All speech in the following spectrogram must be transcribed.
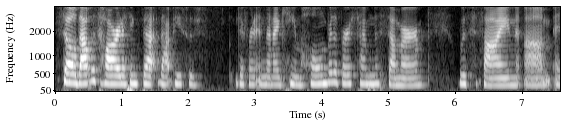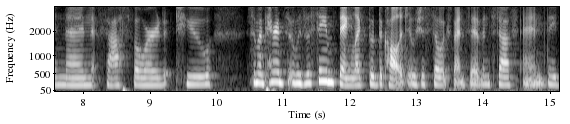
so that was hard i think that that piece was different and then i came home for the first time in the summer was fine um, and then fast forward to so my parents it was the same thing like the, the college it was just so expensive and stuff and they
